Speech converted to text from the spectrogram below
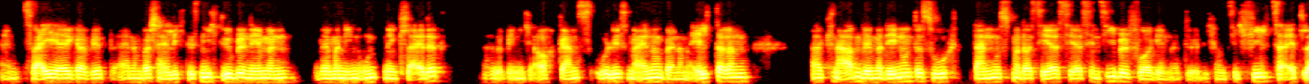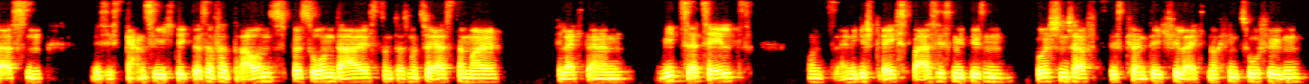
ein Zweijähriger wird einem wahrscheinlich das nicht übel nehmen, wenn man ihn unten entkleidet. Also da bin ich auch ganz Ulis Meinung. Bei einem älteren Knaben, wenn man den untersucht, dann muss man da sehr, sehr sensibel vorgehen natürlich und sich viel Zeit lassen. Es ist ganz wichtig, dass eine Vertrauensperson da ist und dass man zuerst einmal vielleicht einen Witz erzählt und eine Gesprächsbasis mit diesem Burschenschaft, das könnte ich vielleicht noch hinzufügen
